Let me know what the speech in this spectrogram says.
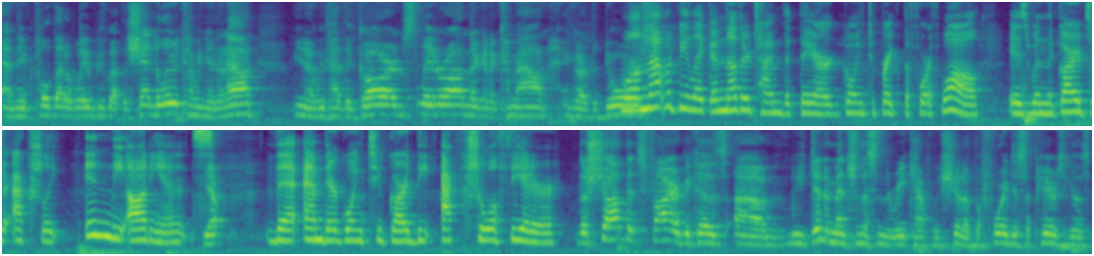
and they pulled that away. We've got the chandelier coming in and out. You know, we've had the guards later on. They're going to come out and guard the doors. Well, and that would be like another time that they are going to break the fourth wall is when the guards are actually in the audience. Yep. the, and they're going to guard the actual theater. The shot that's fired because um, we didn't mention this in the recap. We should have. Before he disappears, he goes.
